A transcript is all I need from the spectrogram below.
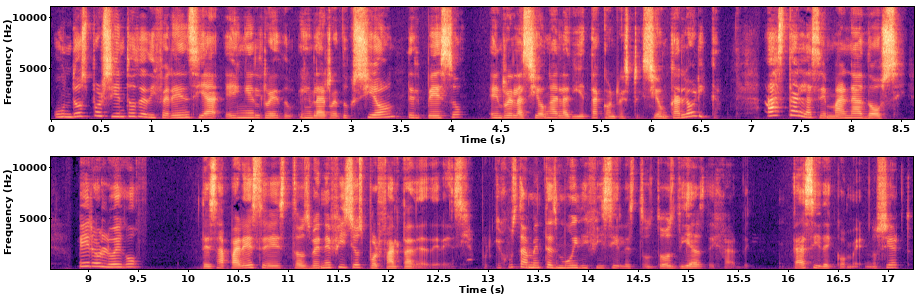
un 2% de diferencia en, la reducción del peso en relación a la dieta con restricción calórica, hasta la semana 12, pero luego desaparece estos beneficios por falta de adherencia, porque justamente es muy difícil estos dos días dejar de, casi de comer, ¿no es cierto?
